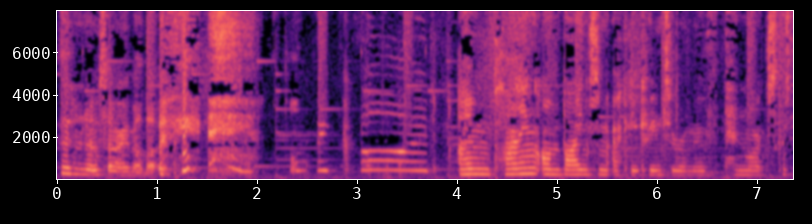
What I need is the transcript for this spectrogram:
I don't know, sorry about that. oh my god. I'm planning on buying some acne cream to remove pen marks because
